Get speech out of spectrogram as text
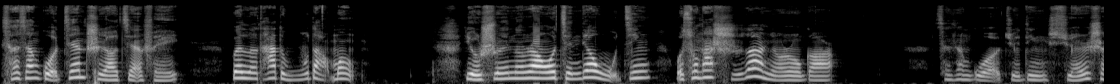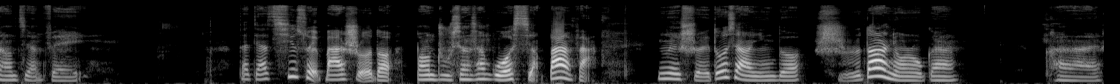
香香果坚持要减肥，为了他的舞蹈梦。有谁能让我减掉五斤？我送他十袋牛肉干。香香果决定悬赏减肥。大家七嘴八舌的帮助香香果想办法，因为谁都想赢得十袋牛肉干。看来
